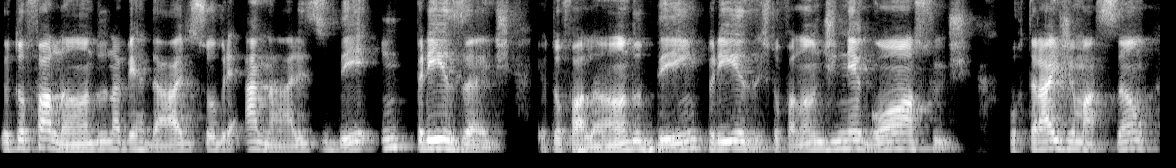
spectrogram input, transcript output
eu estou falando, na verdade, sobre análise de empresas. Eu estou falando de empresas, estou falando de negócios. Por trás de uma ação,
